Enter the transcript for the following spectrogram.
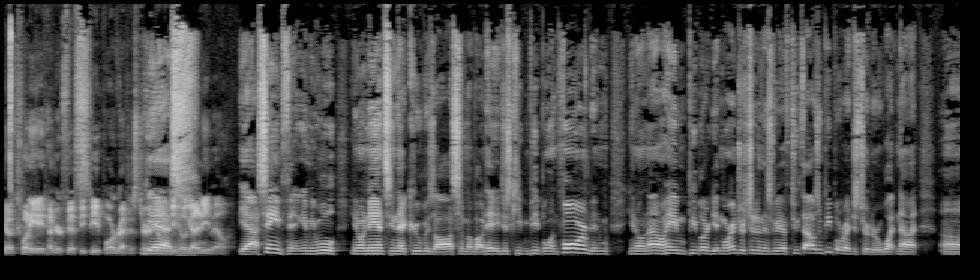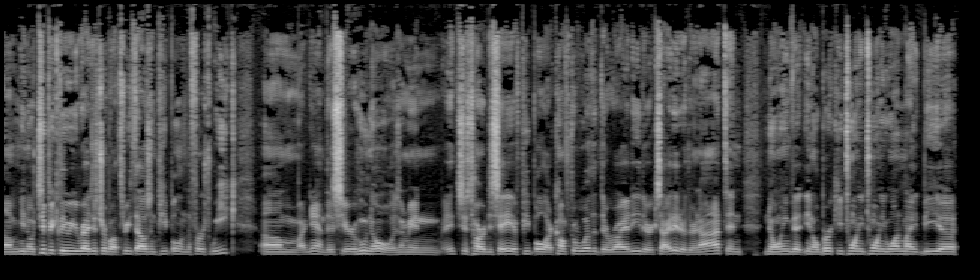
you know 2850 people are registered yes. you'll, you'll, get an email. Yeah same thing. I mean we'll you know nancy and that group is awesome about hey just keeping people informed and you know now hey people are getting more interested in this. We have 2000 people registered or whatnot. Um, you know typically we register about 3000 people in the first week. Um, again this year who knows? I mean it's just hard to say if people are comfortable with it they're ready they're excited or they're not. And knowing that you know birkie 2021 might be a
